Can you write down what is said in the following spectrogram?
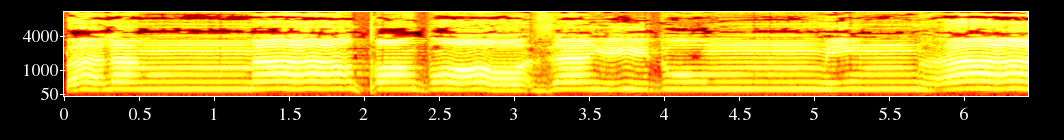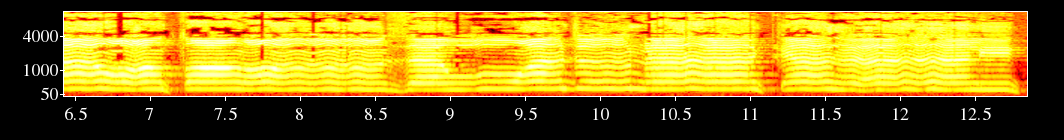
فلما قضى زيد منها وطرا زوجناكها لكي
